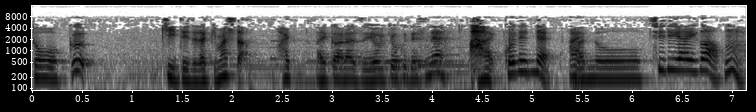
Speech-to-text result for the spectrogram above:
トークトーク、聞いていただきました。はい。相変わらず良い曲ですね。はい。これね、はいあのー、知り合いが、うん。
